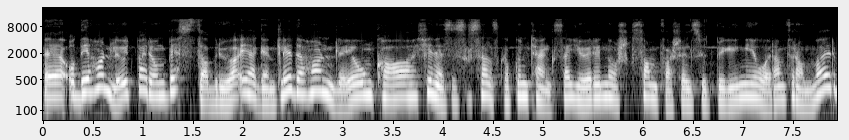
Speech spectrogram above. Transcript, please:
Eh, og Det handler jo ikke bare om Bestabrua, egentlig. Det handler jo om hva kinesiske selskap kan tenke seg å gjøre i norsk samferdselsutbygging i årene framover.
